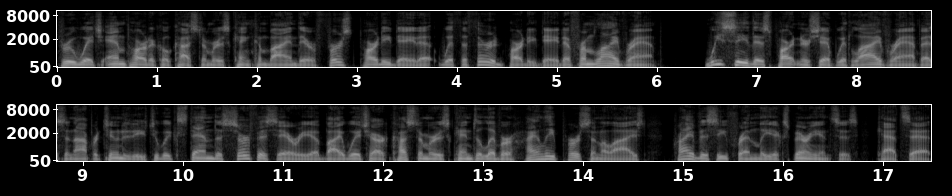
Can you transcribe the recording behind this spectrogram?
through which mParticle customers can combine their first party data with the third party data from LiveRamp. We see this partnership with LiveRamp as an opportunity to extend the surface area by which our customers can deliver highly personalized, privacy friendly experiences, Katz said.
